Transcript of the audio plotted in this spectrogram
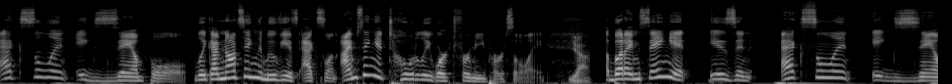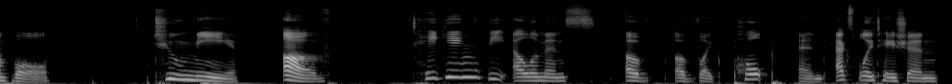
excellent example. Like I'm not saying the movie is excellent. I'm saying it totally worked for me personally. Yeah. But I'm saying it is an excellent example to me of taking the elements of of like pulp and exploitation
